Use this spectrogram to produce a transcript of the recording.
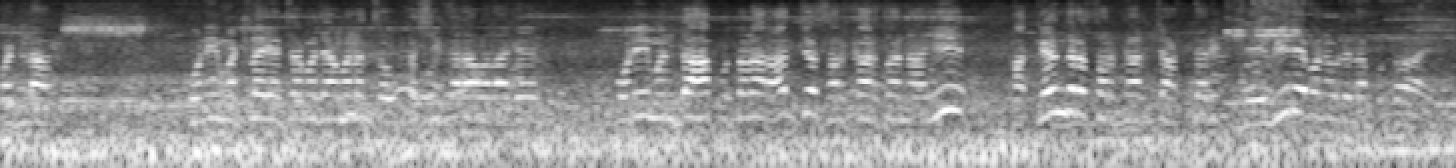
पडला. कोणी म्हटलं याच्यामध्ये आम्हाला चौकशी करावं लागेल. कोणी म्हणतं हा पुतळा राज्य सरकारचा नाही हा केंद्र सरकारच्या अखत्यारीत देवीने बनवलेला पुतळा आहे.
